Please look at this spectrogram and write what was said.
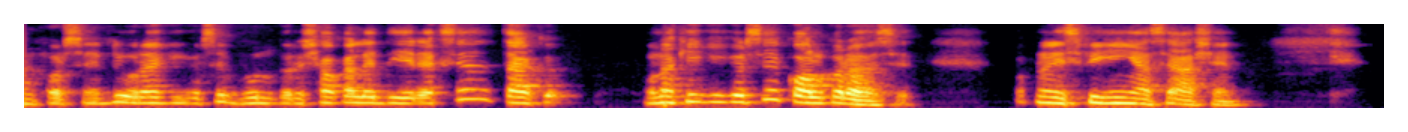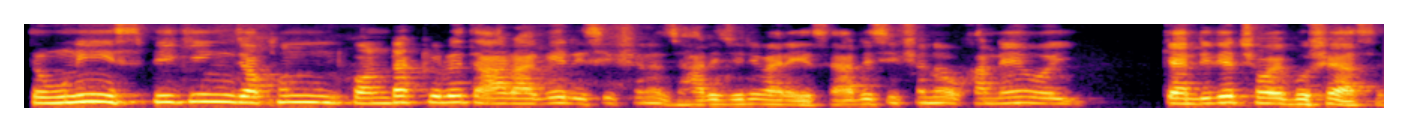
আনফর্চুনেটলি ওরা কি করছে, ভুল করে সকালে দিয়ে রাখছে তাকে ওনাকে কি করছে কল করা হয়েছে। আপনার স্পিকিং আছে, আসেন। তো উনি স্পিকিং যখন কন্ডাক্ট করে, তার আগে রিসিপশনে ঝাড়ি ঝুড়ি মারে গেছে। আর রিসিপশনে ওখানে ওই ক্যান্ডিডেট সবাই বসে আছে।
